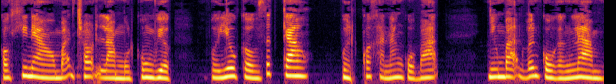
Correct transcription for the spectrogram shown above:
có khi nào bạn chọn làm một công việc với yêu cầu rất cao, vượt qua khả năng của bạn, nhưng bạn vẫn cố gắng làm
